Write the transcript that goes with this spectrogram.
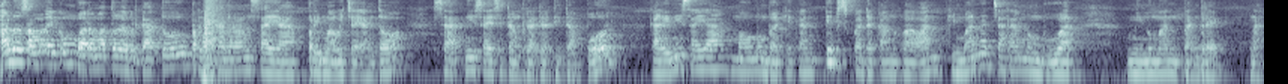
Halo Assalamualaikum warahmatullahi wabarakatuh. Perkenalkan saya Prima Wijayanto. Saat ini saya sedang berada di dapur. Kali ini saya mau membagikan tips kepada kawan-kawan Gimana cara membuat minuman bandrek. Nah,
